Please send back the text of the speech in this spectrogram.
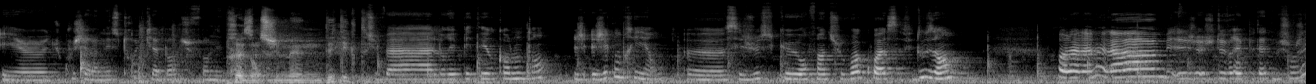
Et euh, du coup j'ai ramené ce truc à bord du formidable. Présence humaine détectée. Tu vas le répéter encore longtemps? J'ai compris, hein. Euh, c'est juste que, enfin tu vois quoi, ça fait 12 ans. Oh là là là là, mais je, je devrais peut-être me changer,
